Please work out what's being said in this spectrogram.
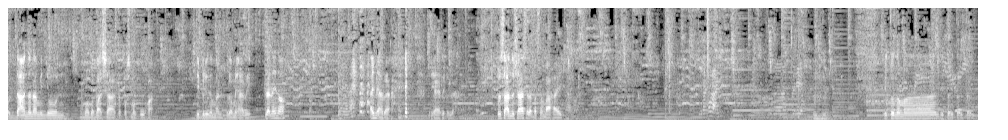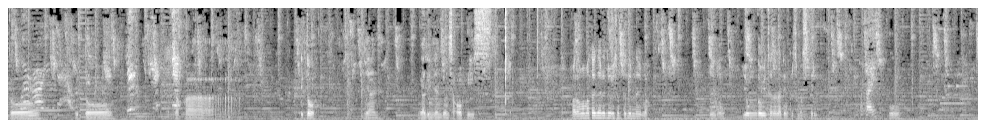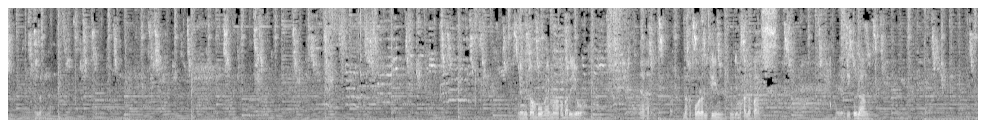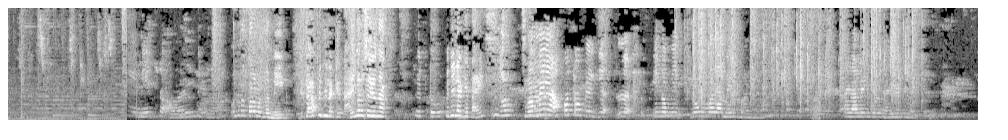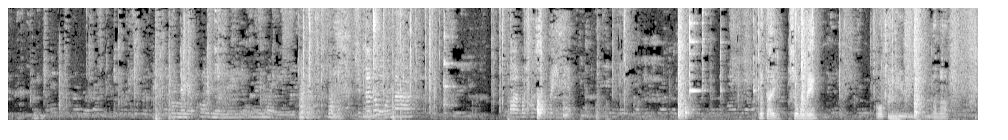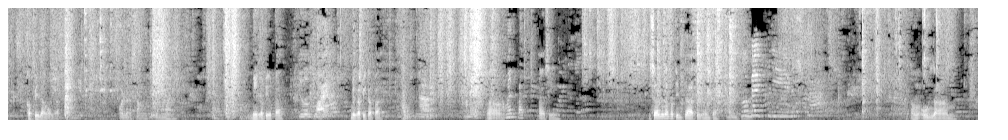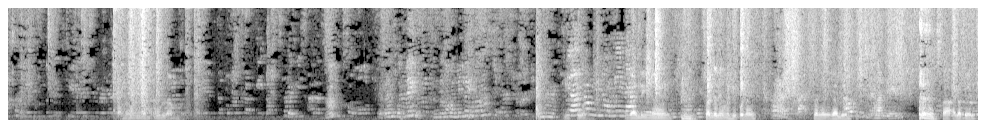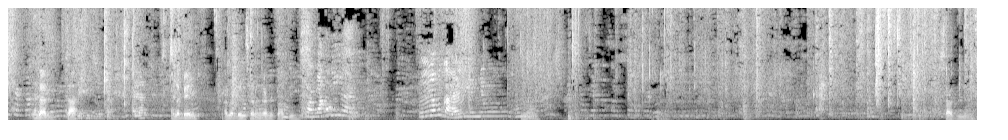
Pagdaanan namin yun, bumababa siya, tapos magkuha. Bibili naman, wala may ari. Wala na yun, oh. Ay, nara. may ari pala. So, sa ano siya? Sa labas ng bahay. ito naman, ito, ito, ito, ito, ito, at saka, ito, yan, galing yan dyan sa office. Parang mamatay na rin yung isang talim na iba. Yun, oh, yung gawin sana natin Christmas tree. Oo. Wala na. Ganito ang buhay mga kabaryo. Yan. Naka-quarantine, hindi makalabas. Kaya dito lang. Ano ba para malamig? Ito, pwede lagyan ice. Ano sa'yo na? Ito. Pwede lagyan ice? Mamaya ako to bigyan. Inumin yung malamig mo na. Ha? Malamig mo na yung lagyan. Mamaya ko inumin yung mainit. Ito na po na. Paano kasi mainit? Tatay, gusto mo ni? Coffee, ano? Kape lang wala. Wala, sang in one. May kape pa. You don't like? May kape ka pa. Na, ano? Ah. Aman pa. Ah, sige. Isa na lang sa timpla. Tingnan pa. Tubig, please. Ang ulam. Ng ulam. Kabili. Hipon. Galing ng... Saan galing ang hipon ay? Saan galing galing? Sa Alabel? Lan? Sa? Alabel? Alabel Sarangani Province. Kanya ko yan. Na magkain? Yan yung... Mm. Saging.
